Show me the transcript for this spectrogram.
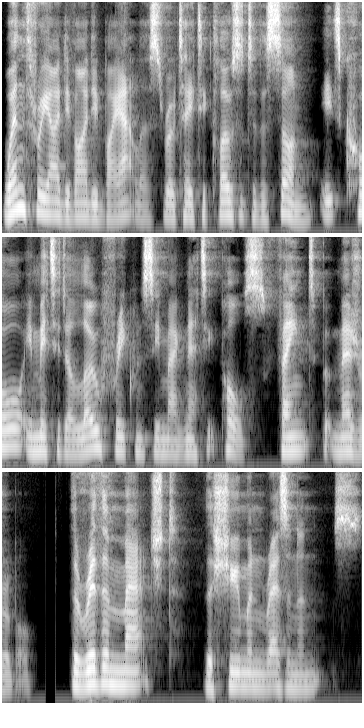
When 3i divided by Atlas rotated closer to the Sun, its core emitted a low frequency magnetic pulse, faint but measurable. The rhythm matched the Schumann resonance,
